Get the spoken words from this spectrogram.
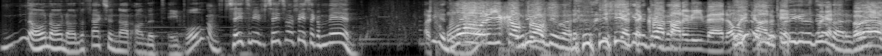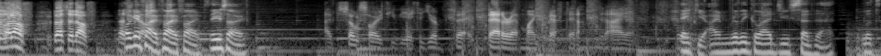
No, no, no. The facts are not on the table. Um, say it to me. Say it to my face like a man. I, do whoa, about it? where did you come What are you gonna do about it? What are You you gonna the do crap about out of me, man. Oh my god. Okay. What are you gonna do okay. about it, Okay, enough. That's enough. That's Okay, enough. fine, fine, fine. Say you're sorry. I'm so sorry, TBH, that you're be- better at Minecraft than, than I am. Thank you. I'm really glad you said that. Let's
